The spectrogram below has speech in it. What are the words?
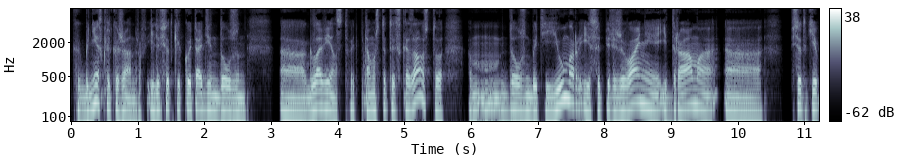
как бы несколько жанров, или все-таки какой-то один должен э, главенствовать? Потому что ты сказал, что должен быть и юмор, и сопереживание, и драма. Э, все-таки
